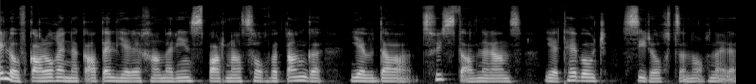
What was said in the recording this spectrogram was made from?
Էլով կարող է նկատել երեխաներին սпарնացող վտանգը եւ դա ցույց տալ նրանց, եթե ոչ սիրող ծնողները։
